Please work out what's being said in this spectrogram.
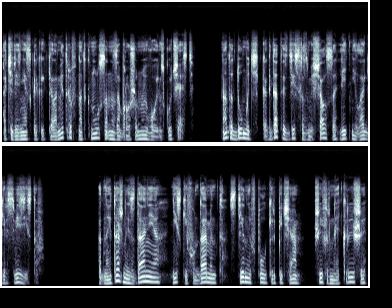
а через несколько километров наткнулся на заброшенную воинскую часть. Надо думать, когда-то здесь размещался летний лагерь связистов. Одноэтажные здания, низкий фундамент, стены в пол кирпича, шиферные крыши,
